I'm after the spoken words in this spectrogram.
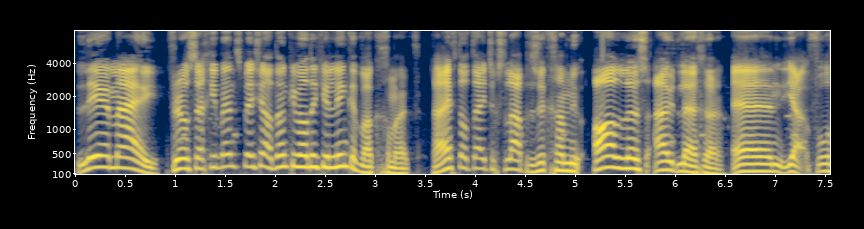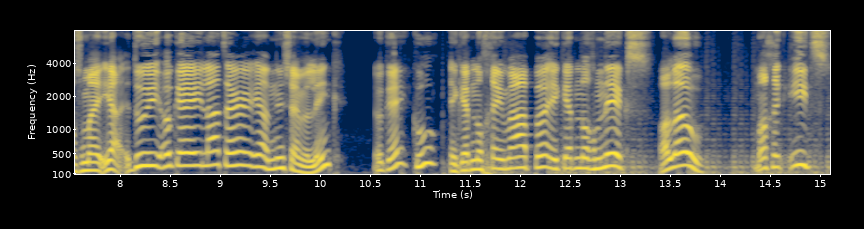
Leer mij. Frill zegt, je bent speciaal. Dankjewel dat je Link hebt wakker gemaakt. Hij heeft al een tijdje geslapen, dus ik ga hem nu alles uitleggen. En ja, volgens mij... Ja, doei. Oké, later. Ja, nu zijn we Link. Oké, cool. Ik heb nog geen wapen. Ik heb nog niks. Hallo? Mag ik iets?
